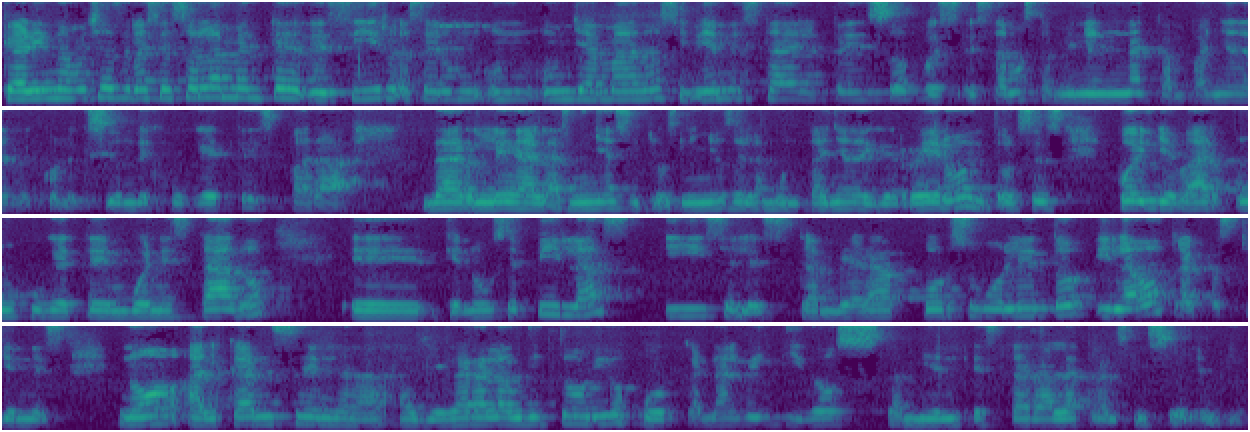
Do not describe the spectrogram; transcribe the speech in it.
Karina, muchas gracias. Solamente decir, hacer un, llamado, si bien está el peso, pues estamos también en una campaña de recolección de juguetes para darle a las niñas y los niños de la montaña de Guerrero. Entonces pueden llevar un juguete en buen estado. Eh, que no use pilas y se les cambiará por su boleto. Y la otra, pues quienes no alcancen a, a llegar al auditorio, por Canal 22 también estará la transmisión en vivo.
